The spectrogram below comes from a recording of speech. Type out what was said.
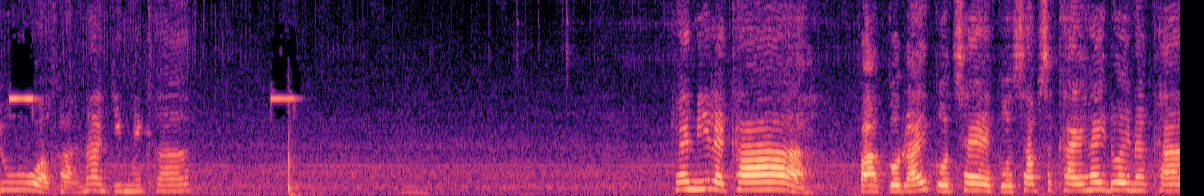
ยั่วๆค่ะ น่ากินไหมคะแค่นี้แหละค่ะ ฝากกดไลค์ กดแชร์ กด Subscribe ให้ด้วยนะคะ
